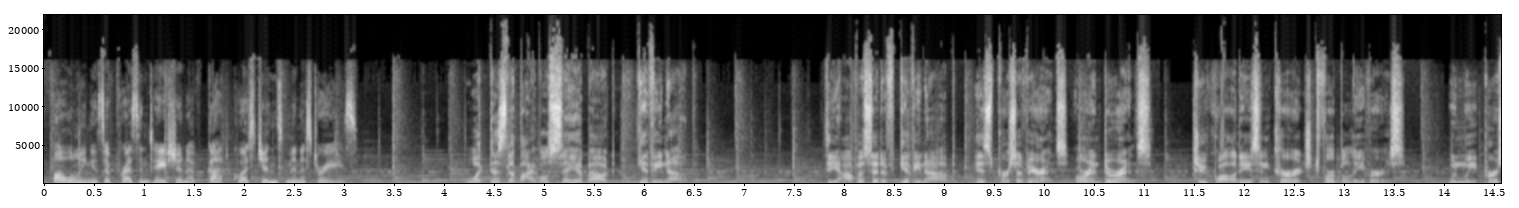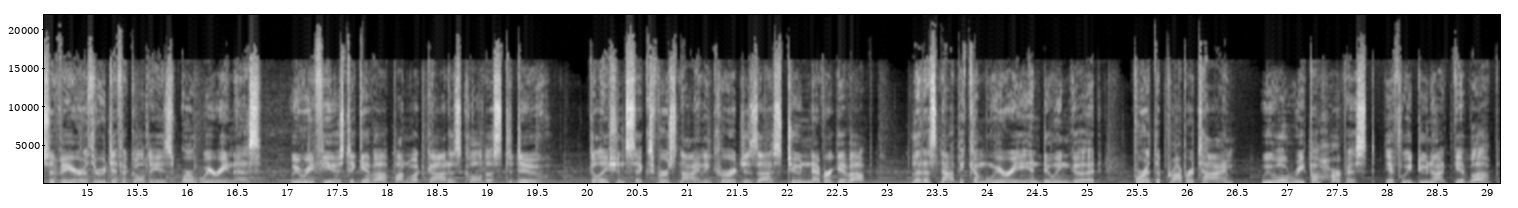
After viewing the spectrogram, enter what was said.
following is a presentation of Got Questions Ministries. What does the Bible say about giving up? The opposite of giving up is perseverance or endurance, two qualities encouraged for believers. When we persevere through difficulties or weariness, we refuse to give up on what God has called us to do. Galatians 6 verse 9 encourages us to never give up. Let us not become weary in doing good, for at the proper time we will reap a harvest if we do not give up.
